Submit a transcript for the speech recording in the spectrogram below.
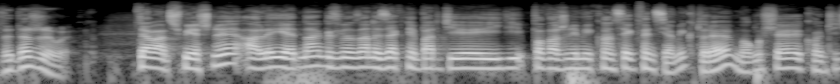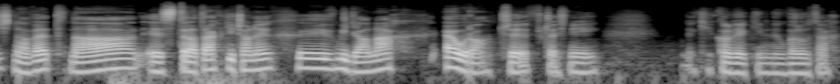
wydarzyły. Temat śmieszny, ale jednak związany z jak najbardziej poważnymi konsekwencjami, które mogły się kończyć nawet na y, stratach liczonych y, w milionach euro, czy wcześniej w jakichkolwiek innych walutach.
